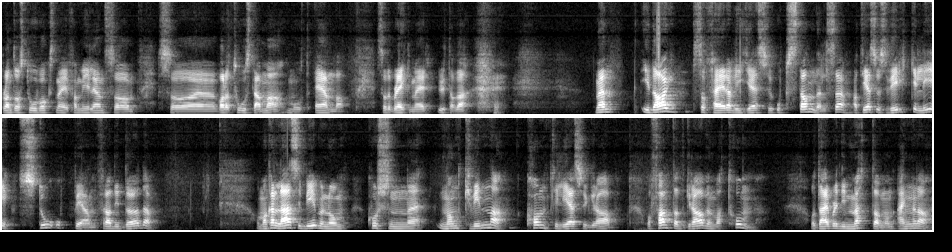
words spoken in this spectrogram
blant oss to voksne i familien så, så eh, var det to stemmer mot én, da. Så det ble ikke mer ut av det. Men i dag så feirer vi Jesu oppstandelse. At Jesus virkelig sto opp igjen fra de døde. Og Man kan lese i Bibelen om hvordan eh, noen kvinner kom til Jesu grav og fant at graven var tom. Og Der ble de møtt av noen engler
